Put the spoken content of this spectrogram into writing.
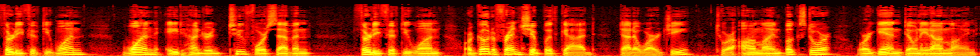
3051, 1 800 247 3051, or go to friendshipwithgod.org to our online bookstore, or again, donate online,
